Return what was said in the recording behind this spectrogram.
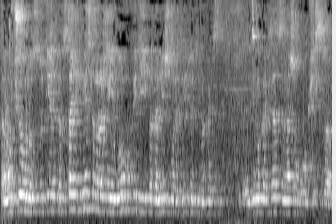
э, ученых, студентов, станет местом рождения новых идей по дальнейшему развитию демократии демократизации нашего общества.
